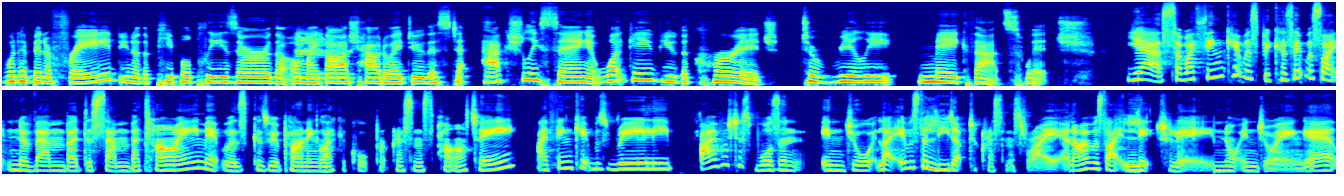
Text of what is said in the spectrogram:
would have been afraid, you know, the people pleaser, the oh my mm. gosh, how do I do this, to actually saying it, what gave you the courage to really make that switch? Yeah, so I think it was because it was like November, December time. It was because we were planning like a corporate Christmas party. I think it was really I was just wasn't enjoy like it was the lead up to Christmas, right? And I was like literally not enjoying it.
